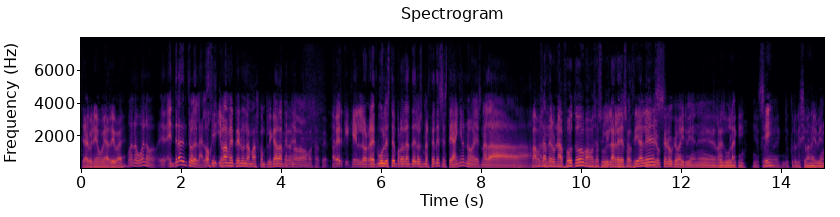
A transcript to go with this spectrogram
Te has venido muy arriba, ¿eh? Bueno, bueno, eh, entra dentro de la lógica. Iba a meter una más complicada, pero no lo vamos a hacer. A ver, que, que los Red Bull estén por delante de los Mercedes este año no es nada. Vamos a hacer una foto, vamos a subir las redes sociales. Y yo creo que va a ir bien, eh, Red Bull aquí. Yo creo ¿Sí? que- yo creo que sí van a ir bien.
